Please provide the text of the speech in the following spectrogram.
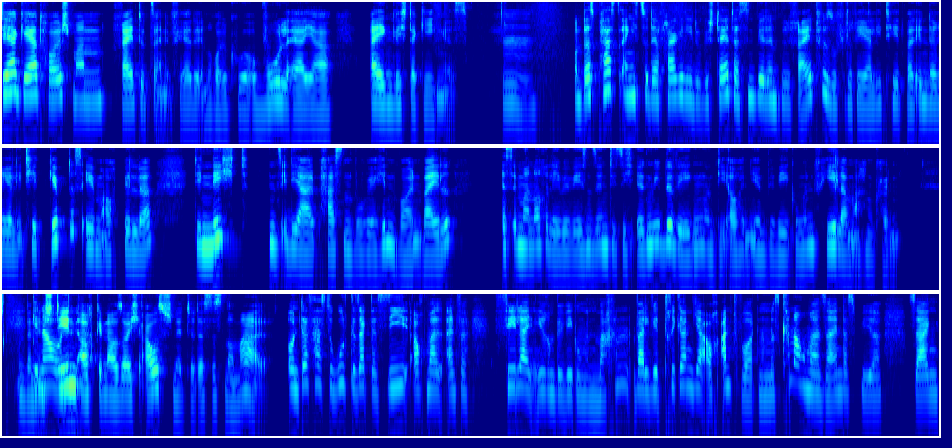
der Gerd Heuschmann reitet seine Pferde in Rollkur, obwohl er ja eigentlich dagegen ist. Mhm. Und das passt eigentlich zu der Frage, die du gestellt hast. Sind wir denn bereit für so viel Realität? Weil in der Realität gibt es eben auch Bilder, die nicht ins Ideal passen, wo wir hinwollen, weil es immer noch Lebewesen sind, die sich irgendwie bewegen und die auch in ihren Bewegungen Fehler machen können. Und dann Genau und, entstehen äh auch genau solche Ausschnitte. Das ist normal. Und das hast du gut gesagt, dass sie auch mal einfach Fehler in ihren Bewegungen machen, weil wir triggern ja auch Antworten. Und es kann auch mal sein, dass wir sagen:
